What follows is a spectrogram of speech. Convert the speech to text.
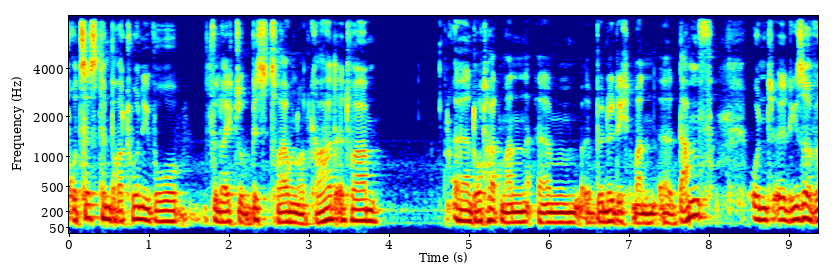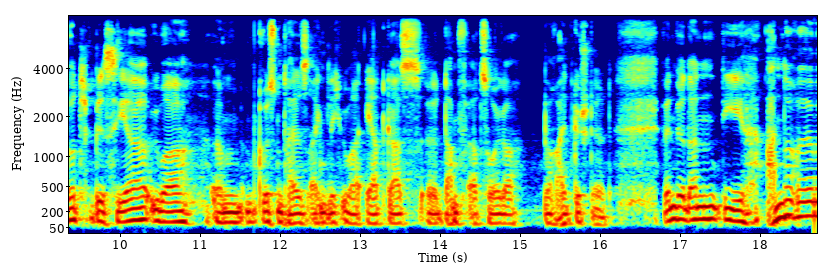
Prozesstemperaturniveau, vielleicht so bis 200 Grad etwa. Äh, dort hat man, ähm, benötigt man äh, Dampf. Und äh, dieser wird bisher über, ähm, größtenteils eigentlich über Erdgas-Dampferzeuger bereitgestellt. Wenn wir dann die andere,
